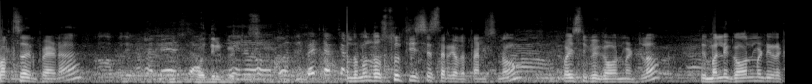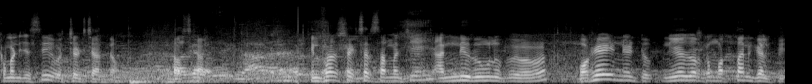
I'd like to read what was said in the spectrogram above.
భర్త చనిపోయాడా? వదిలిపెట్టి. అంతకుముందు వస్తూ తీసేశారు కదా పెన్షన్ వైసీపీ గవర్నమెంట్లో. ఇది మళ్ళీ గవర్నమెంట్కి రికమెండ్ చేసి వచ్చేట్టు చేద్దాం. నమస్కారం. ఇన్ఫ్రాస్ట్రక్చర్ సంబంధించి అన్ని రూములు ఒకే నెట్ నియోజకవర్గం మొత్తానికి కలిపి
